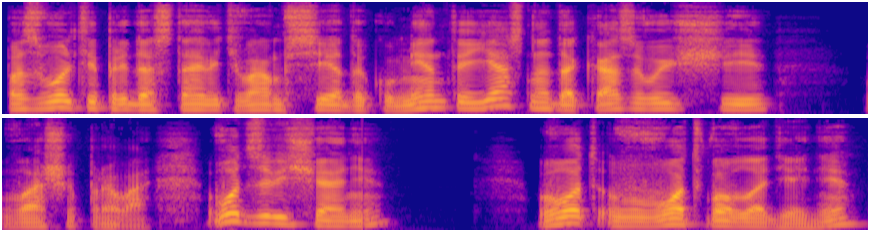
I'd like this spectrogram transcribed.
Позвольте предоставить вам все документы, ясно доказывающие ваши права. Вот завещание, вот ввод во владение,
